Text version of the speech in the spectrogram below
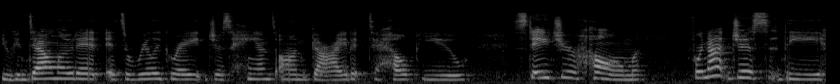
you can download it. It's a really great, just hands-on guide to help you stage your home for not just the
